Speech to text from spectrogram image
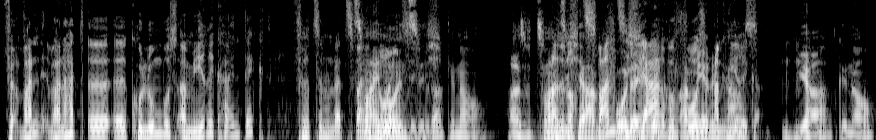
Für, wann, wann hat äh, äh, Kolumbus Amerika entdeckt? 1492, 92, oder? genau. Also 20 Also Jahre 20 vor der Jahre Entdeckung Amerikas. Amerika- Mhm. Ja, genau.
